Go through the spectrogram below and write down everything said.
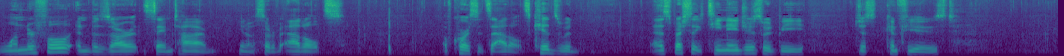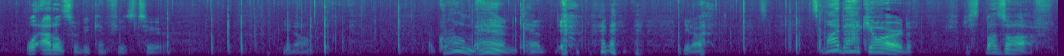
wonderful and bizarre at the same time. You know, sort of adults. Of course, it's adults. Kids would, especially teenagers, would be just confused. Well, adults would be confused too. You know, grown man can't. you know, it's, it's my backyard. Just buzz off.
